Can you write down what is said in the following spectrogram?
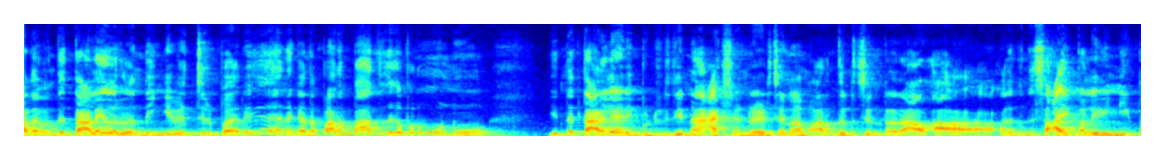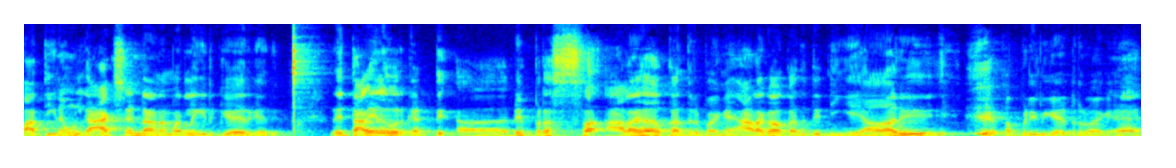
அதை வந்து தலைவர் வந்து இங்கே வச்சுருப்பாரு. எனக்கு அந்த படம் பார்த்ததுக்கப்புறமும் ஒன்றும் என்ன தலையில் அடிபட்டுருச்சு என்ன ஆக்சிடென்ட் ஆகிடுச்சு என்ன மறந்துடுச்சுன்றது அது வந்து சாய் பல்லவி நீங்கள் பார்த்தீங்கன்னா உங்களுக்கு ஆக்சிடென்ட் ஆன மாதிரிலாம் இருக்கவே இருக்காது. அப்படியே தலையில் ஒரு கட்டு அப்படியே ப்ரெஸ்ஸாக அழகாக உட்காந்துருப்பாங்க அழகாக உட்காந்துட்டு நீங்கள் யார்? அப்படின்னு கேட்டுருவாங்க.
